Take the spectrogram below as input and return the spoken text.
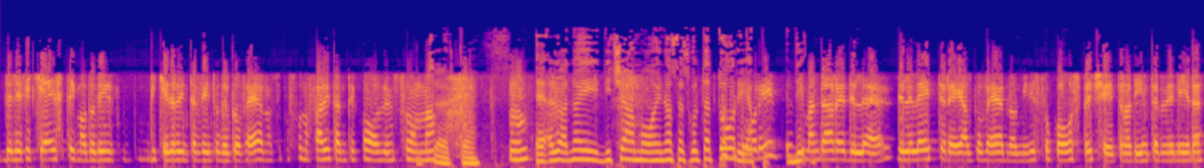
delle richieste in modo di, di, chiedere l'intervento del governo, si possono fare tante cose, insomma. Certo. Mm? Eh, allora noi diciamo ai nostri ascoltatori di, di, mandare delle, delle, lettere al governo, al ministro Costa, eccetera, di intervenire.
